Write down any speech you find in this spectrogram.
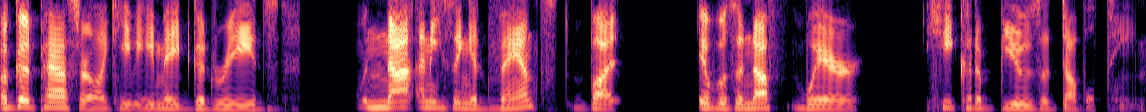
a good passer. Like he he made good reads, not anything advanced, but it was enough where he could abuse a double team.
